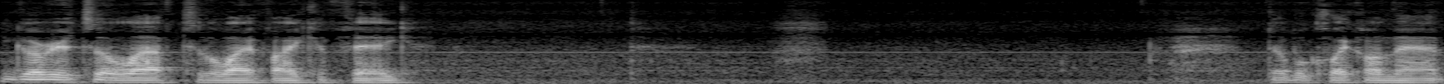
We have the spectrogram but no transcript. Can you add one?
you go over here to the left to the Wi-Fi config. Double click on that.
